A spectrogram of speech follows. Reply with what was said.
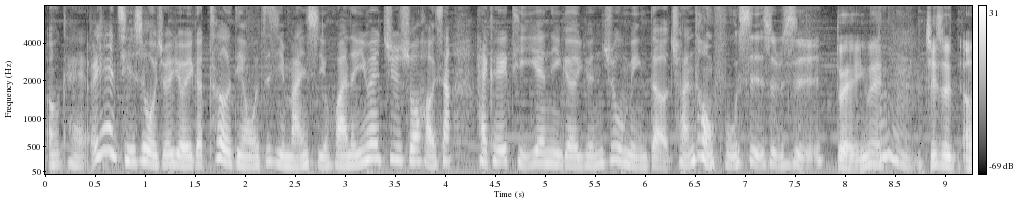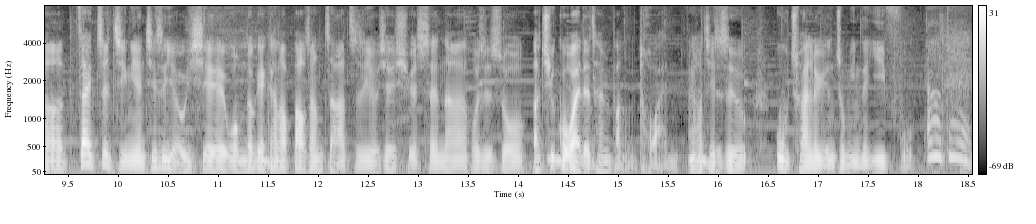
OK，而且其实我觉得有一个特点，我自己蛮喜欢的，因为据说好像还可以体验那个原住民的传统服饰，是不是？对，因为其实呃，在这几年，其实有一些我们都可以看到报章杂志，有一些学生啊，或是说啊去国外的参访团，然后其实是误穿了原住民的衣服。哦，对。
